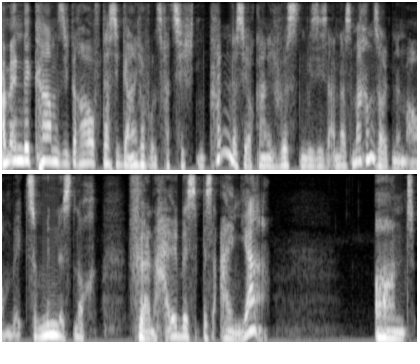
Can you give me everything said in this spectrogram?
Am Ende kamen sie darauf, dass sie gar nicht auf uns verzichten können, dass sie auch gar nicht wüssten, wie sie es anders machen sollten im Augenblick. Zumindest noch für ein halbes bis ein Jahr. Und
